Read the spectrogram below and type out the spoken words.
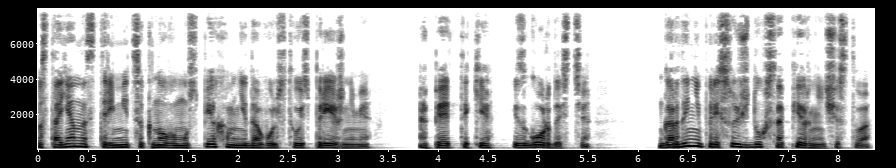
постоянно стремится к новым успехам, недовольствуясь прежними? Опять-таки из гордости – Гордыне присущ дух соперничества.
